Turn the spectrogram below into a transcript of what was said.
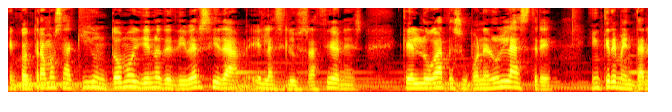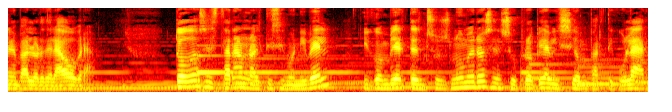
Encontramos aquí un tomo lleno de diversidad en las ilustraciones, que en lugar de suponer un lastre, incrementan el valor de la obra. Todos están a un altísimo nivel y convierten sus números en su propia visión particular,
